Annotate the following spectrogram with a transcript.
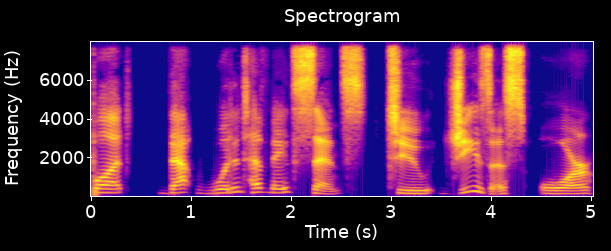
But that wouldn't have made sense to Jesus or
